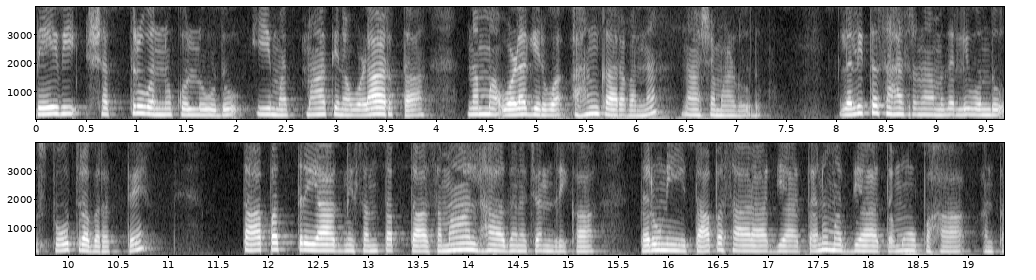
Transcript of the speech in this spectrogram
ದೇವಿ ಶತ್ರುವನ್ನು ಕೊಲ್ಲುವುದು ಈ ಮತ್, ಮಾತಿನ ಒಳಾರ್ಥ ನಮ್ಮ ಒಳಗಿರುವ ಅಹಂಕಾರವನ್ನು ನಾಶ ಮಾಡುವುದು. ಲಲಿತ ಸಹಸ್ರನಾಮದಲ್ಲಿ ಒಂದು ಸ್ತೋತ್ರ ಬರುತ್ತೆ. ತಾಪತ್ರಯಾಗ್ನಿ ಸಂತಪ್ತ ಸಮಾಹ್ಲಾದನ ಚಂದ್ರಿಕಾ ತರುಣಿ ತಾಪಸಾರಾಧ್ಯ ತನುಮಧ್ಯ ತಮೋಪಹ ಅಂತ.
